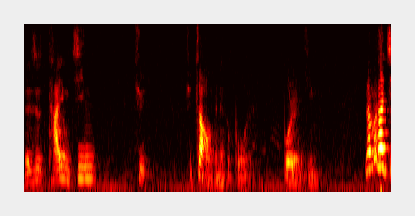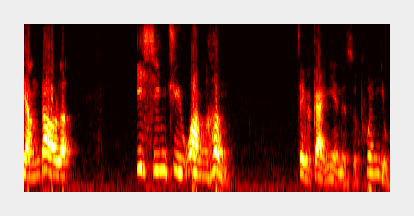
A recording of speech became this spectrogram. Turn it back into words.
就是他用金去去造的那个般若，般若经。那么他讲到了。一心俱万恨这个概念的时候，突然有疑。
